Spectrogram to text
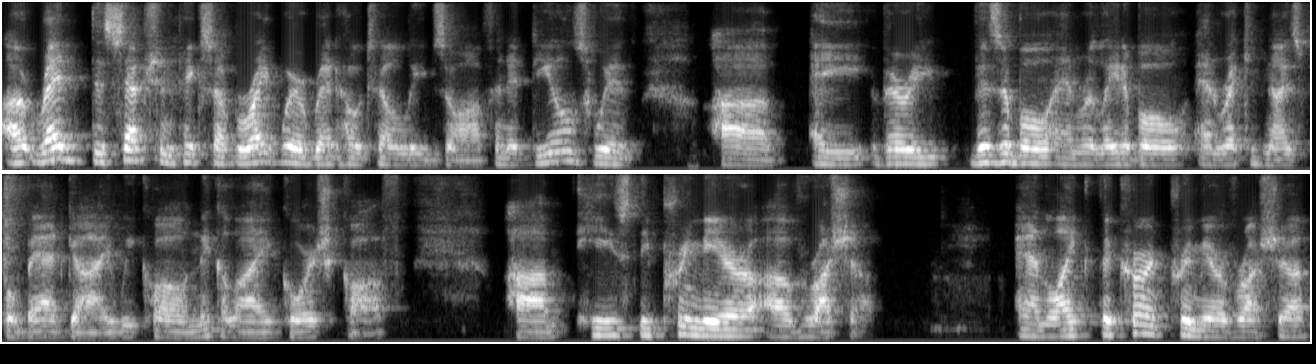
Uh, Red Deception picks up right where Red Hotel leaves off, and it deals with uh, a very visible and relatable and recognizable bad guy we call Nikolai Gorshkov. Um, he's the premier of Russia. And like the current premier of Russia,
